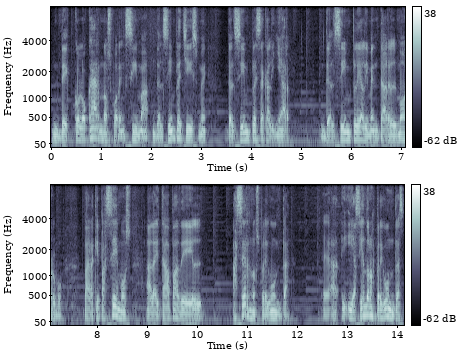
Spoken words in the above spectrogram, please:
de colocarnos por encima del simple chisme, del simple sacaliñar, del simple alimentar el morbo, para que pasemos a la etapa del hacernos pregunta y haciéndonos preguntas,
